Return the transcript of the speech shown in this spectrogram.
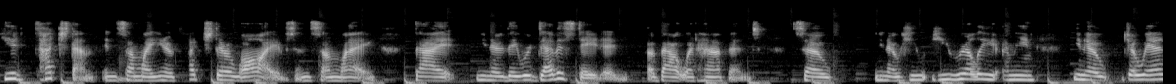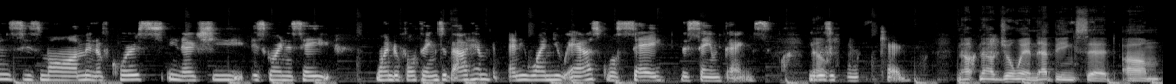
he had touched them in some way, you know, touched their lives in some way that, you know, they were devastated about what happened. So, you know, he, he really, I mean, you know, Joanne's his mom. And of course, you know, she is going to say wonderful things about him. But anyone you ask will say the same things. He Now- was a great kid. Now, now, Joanne. That being said, um,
